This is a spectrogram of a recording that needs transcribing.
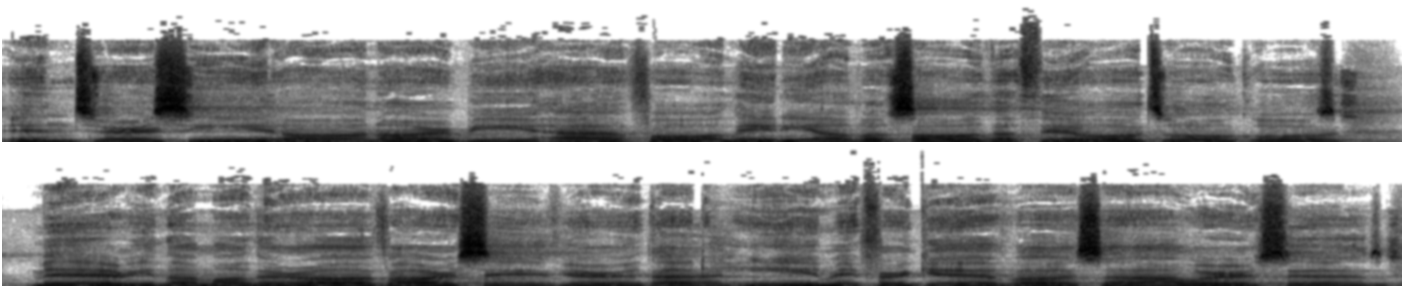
Intercede on our behalf, O Lady of us all, the Theotokos. Mary, the mother of our Savior, that he may forgive us our sins.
